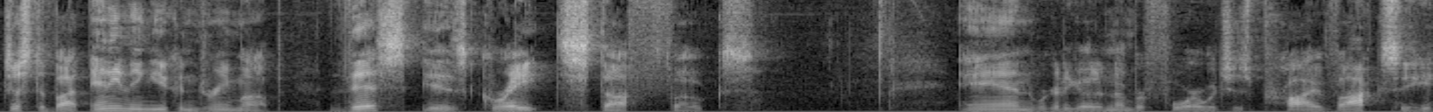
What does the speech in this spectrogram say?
just about anything you can dream up. This is great stuff, folks. And we're going to go to number four, which is Privoxy.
